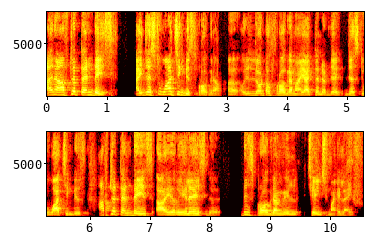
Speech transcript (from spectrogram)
And after 10 days, I just watching this program. Uh, a lot of program I attended, just watching this. After 10 days, I realized this program will change my life.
